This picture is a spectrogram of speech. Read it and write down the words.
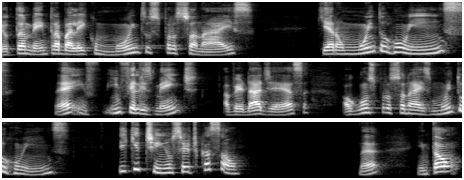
eu também trabalhei com muitos profissionais que eram muito ruins, né? Infelizmente, a verdade é essa, alguns profissionais muito ruins e que tinham certificação, né? Então,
